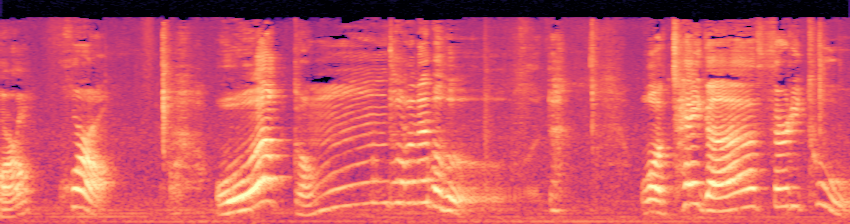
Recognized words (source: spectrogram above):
Quarrel? Quarrel. Welcome to the neighborhood. Ortega 32.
